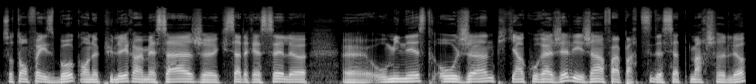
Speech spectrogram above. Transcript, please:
sur ton Facebook, on a pu lire un message euh, qui s'adressait là, euh, au ministre, aux jeunes, puis qui encourageait les gens à faire partie de cette marche-là.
